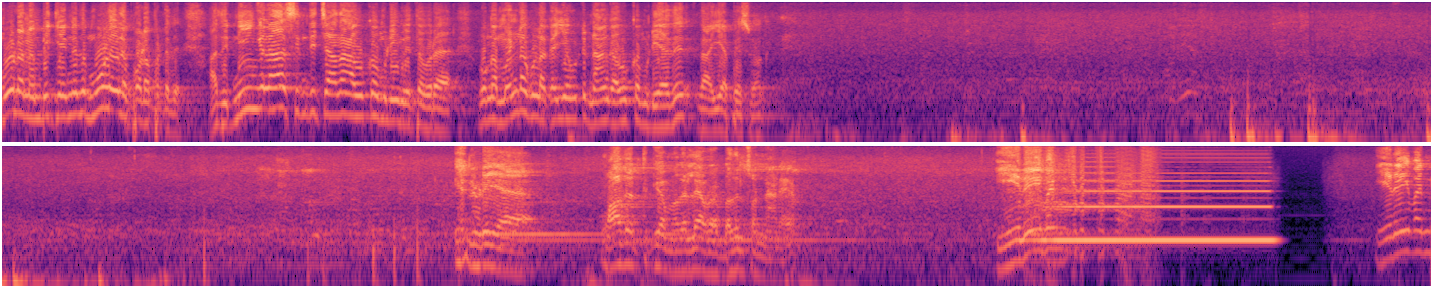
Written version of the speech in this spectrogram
மூட நம்பிக்கைங்கிறது மூளையில் போடப்பட்டது. அது நீங்களாக சிந்திச்சாதான் அவுக்க முடியுமே தவிர உங்கள் மண்டைக்குள்ளே கையை விட்டு நாங்கள் அவுக்க முடியாது. இதை ஐயா பேசுவாங்க. என்னுடைய வாதத்துக்கு முதல்ல அவர் பதில் சொன்னார். இறைவன் இருக்கின்றானா? இறைவன்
